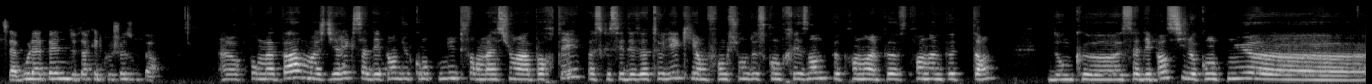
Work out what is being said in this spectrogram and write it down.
ça vaut la peine de faire quelque chose ou pas? Alors pour ma part, moi je dirais que ça dépend du contenu de formation à apporter parce que c'est des ateliers qui, en fonction de ce qu'on présente, peuvent prendre un peu, prendre un peu de temps. Donc euh, ça dépend si le contenu euh,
